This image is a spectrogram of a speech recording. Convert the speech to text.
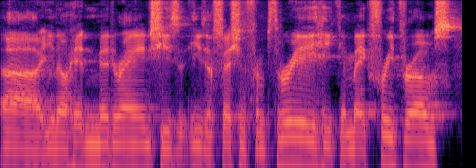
Uh, you know, hitting mid range. He's he's efficient from three. He can make free throws.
